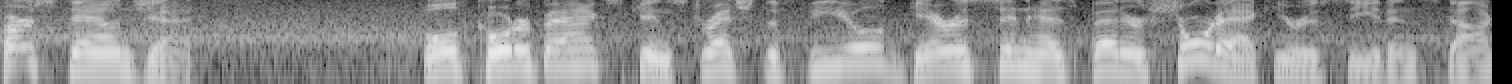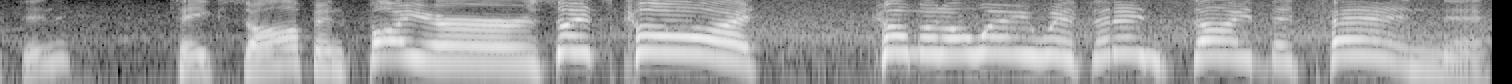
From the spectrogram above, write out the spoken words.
First down, Jets. Both quarterbacks can stretch the field. Garrison has better short accuracy than Stockton. Takes off and fires. It's caught! Coming away with it inside the 10.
